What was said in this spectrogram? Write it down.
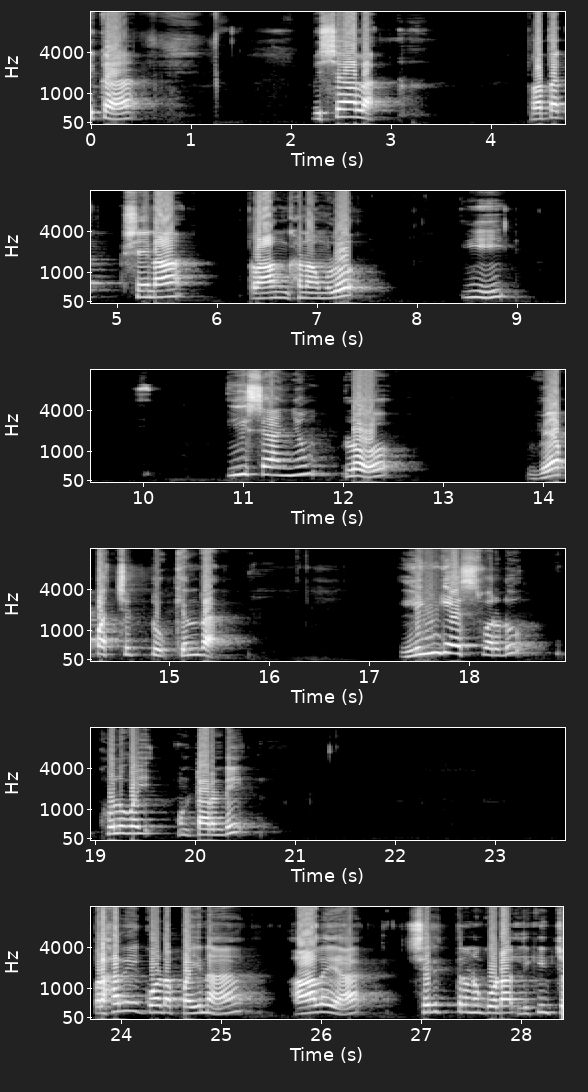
ఇక విశాల ప్రదక్షిణ ప్రాంగణంలో ఈ ఈశాన్యంలో వేప చెట్టు కింద లింగేశ్వరుడు కొలువై ఉంటారండి. ప్రహరీ గోడ పైన ఆలయ చరిత్రను కూడా లిఖించి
